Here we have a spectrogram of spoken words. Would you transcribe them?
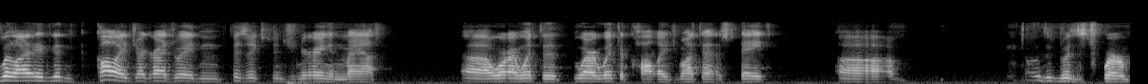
well, I, in college, I graduated in physics, engineering, and math. Uh, where I went to where I went to college, Montana State, uh, was where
